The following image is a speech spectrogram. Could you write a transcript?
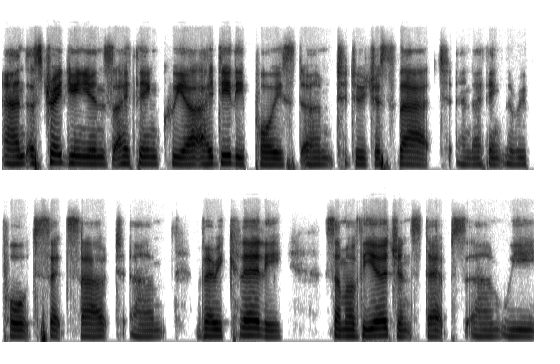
And as trade unions, I think we are ideally poised um, to do just that. And I think the report sets out um, very clearly some of the urgent steps um, we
